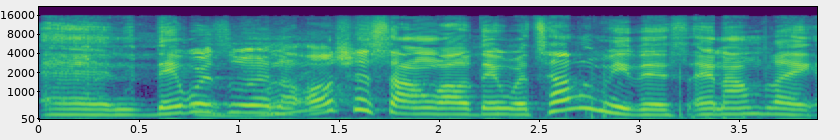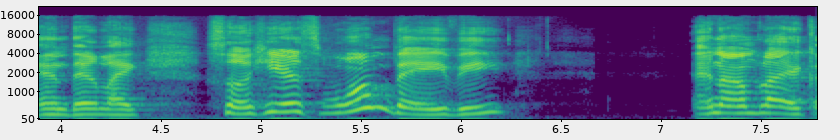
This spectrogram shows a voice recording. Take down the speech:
And they were doing an ultrasound while they were telling me this. And I'm like, and they're like, so here's one baby. And I'm like,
